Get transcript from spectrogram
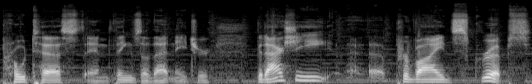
protests and things of that nature, but actually uh, provides scripts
